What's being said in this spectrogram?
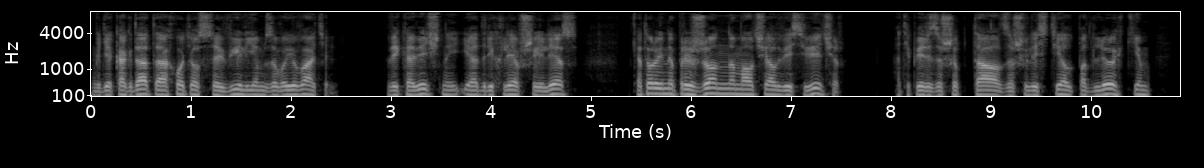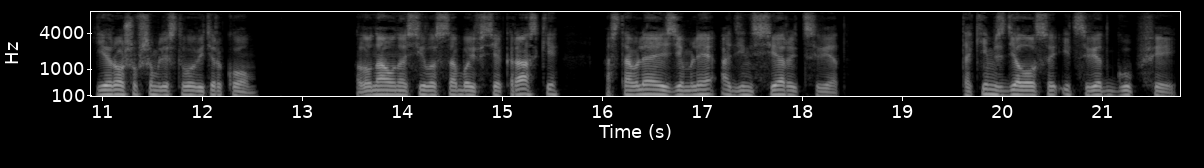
где когда-то охотился Вильям-завоеватель, вековечный и одрехлевший лес, который напряженно молчал весь вечер, а теперь зашептал, зашелестел под легким, ерошившим листву ветерком. Луна уносила с собой все краски, оставляя земле один серый цвет. Таким сделался и цвет губ фей.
